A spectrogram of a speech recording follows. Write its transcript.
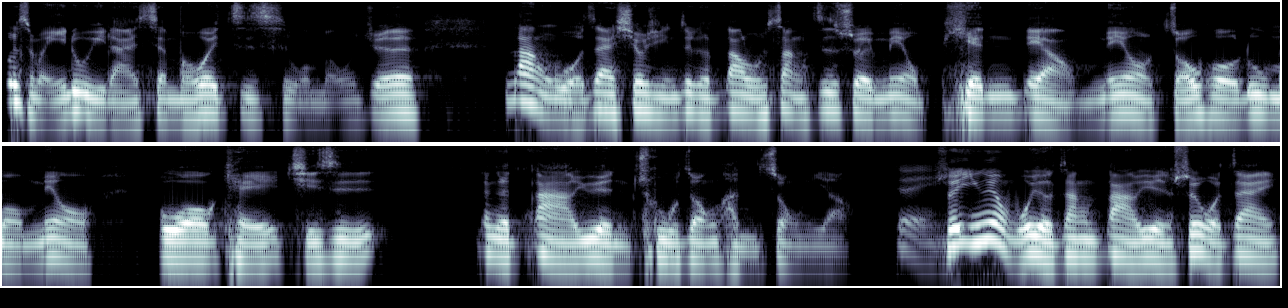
为什么一路以来神佛会支持我们？我觉得让我在修行这个道路上之所以没有偏掉，没有走火入魔，没有不 OK，其实那个大愿初衷很重要。对，所以因为我有这样大愿，所以我在，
